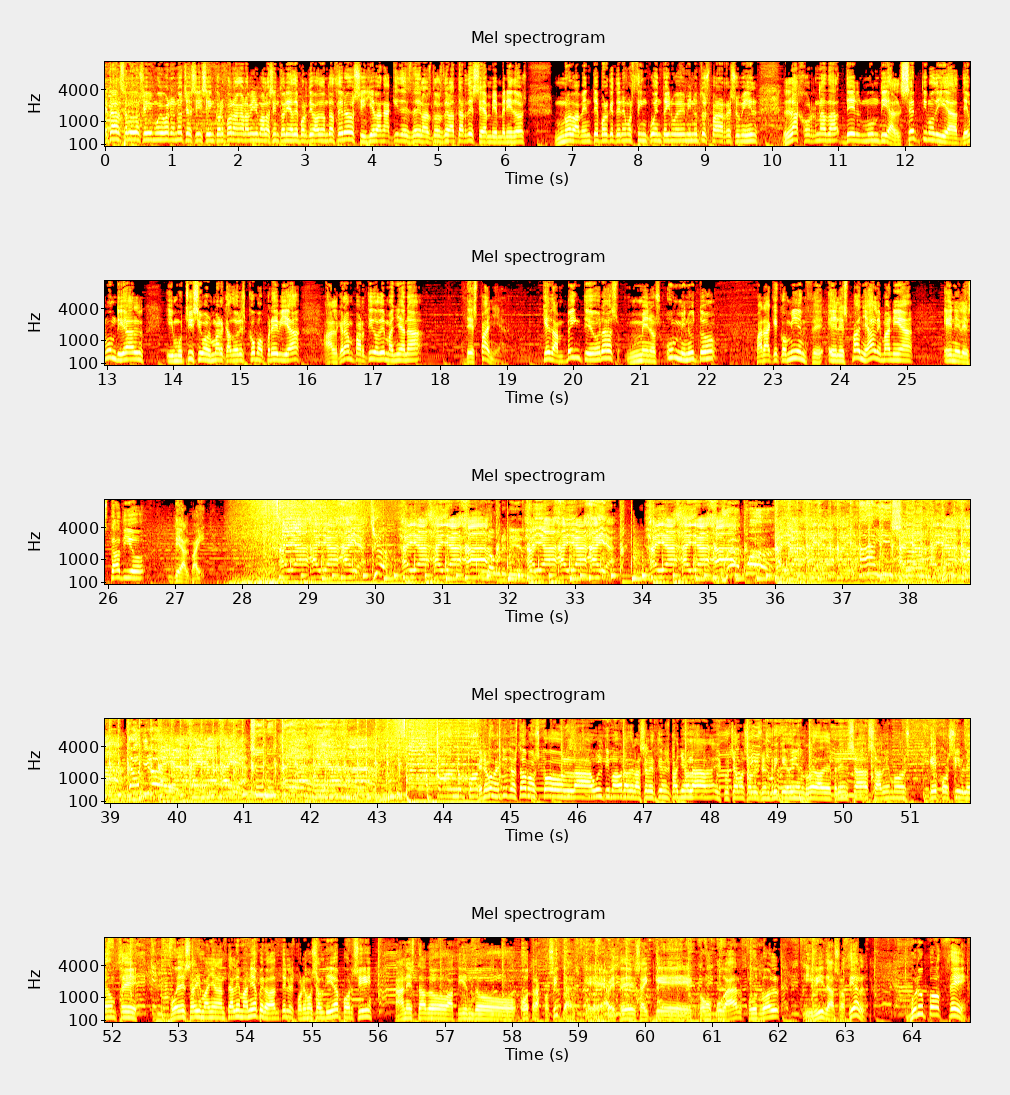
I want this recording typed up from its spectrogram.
¿Qué tal? Saludos y muy buenas noches. Si se incorporan ahora mismo a la sintonía deportiva de Onda Cero, si llevan aquí desde las 2 de la tarde, sean bienvenidos nuevamente porque tenemos 59 minutos para resumir la jornada del Mundial. Séptimo día de Mundial y muchísimos marcadores como previa al gran partido de mañana de España. Quedan 20 horas menos un minuto para que comience el España-Alemania en el estadio de Albaida. Higher, higher, higher, higher, higher. You know what it is. Higher, higher, higher, higher, higher, higher. Red one. Higher, higher, higher, higher, higher, higher. Higher, higher, higher, higher, higher, higher. En un momentito estamos con la última hora de la selección española. Escuchamos a Luis Enrique hoy en rueda de prensa. Sabemos qué posible 11 puede salir mañana ante Alemania, pero antes les ponemos al día por si han estado haciendo otras cositas, que a veces hay que conjugar fútbol y vida social. Grupo C.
